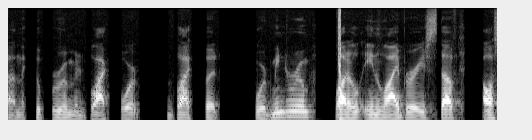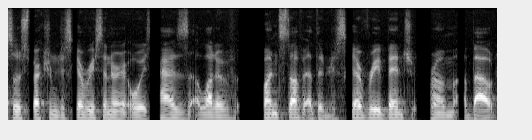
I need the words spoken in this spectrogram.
on the Cooper Room and Blackboard Blackfoot Board Meeting Room. A lot of in-library stuff. Also, Spectrum Discovery Center always has a lot of fun stuff at the Discovery Bench from about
